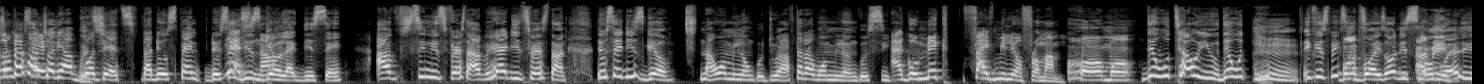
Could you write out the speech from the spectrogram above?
Some people say- actually have Wait. budgets that they'll spend. They'll say Yes, this now. girl like this. Eh? I've seen it first. I've heard it first hand. They'll say this girl. Now one million go do. After that one million go see. I go make five million from him. Um, uh, They will tell you. They would. if you speak to boys, all these small I mean, boys, all these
